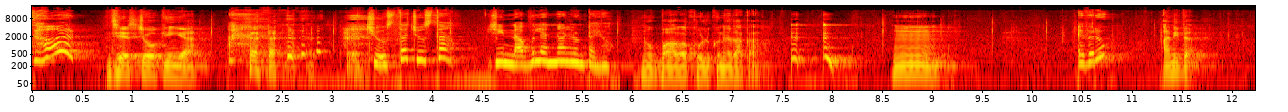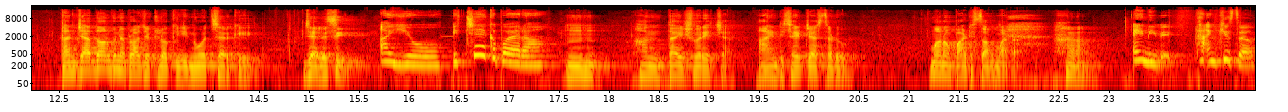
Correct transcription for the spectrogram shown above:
సార్ జస్ట్ జోకింగ్ యా చూస్తా చూస్తా. ఈ నవ్వులు ఎన్నాళ్ళు ఉంటాయో నువ్వు బాగా కూలుకునేదాకా మ్మ్. ఎవరు? అనిత తను చేద్దాం అనుకునే ప్రాజెక్ట్లోకి నువ్వు వచ్చేసరికి జెలసి. అయ్యో ఇచ్చేయకపోయారా? అంతా ఈశ్వరేచ్ఛ ఆయన డిసైడ్ చేస్తాడు. మనం పాటిస్తాం అనమాట anyway thank you sir.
